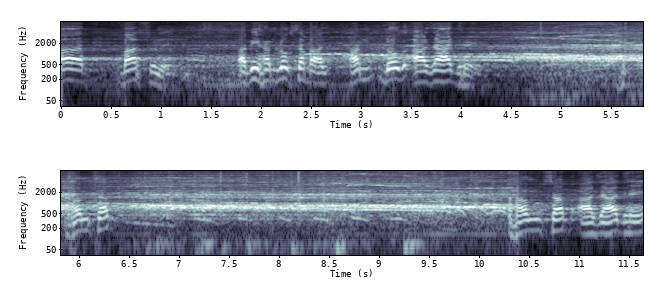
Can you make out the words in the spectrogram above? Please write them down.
आप बात सुने। अभी हम लोग सब आज, हम लोग आज़ाद हैं। हम सब हम सब आज़ाद हैं।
